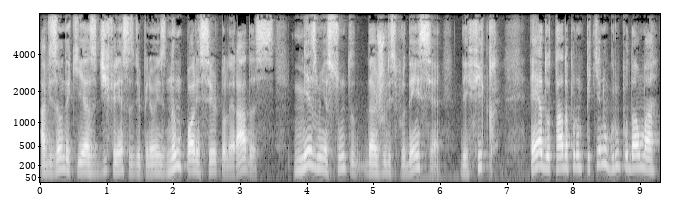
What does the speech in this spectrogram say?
A visão de que as diferenças de opiniões não podem ser toleradas, mesmo em assunto da jurisprudência, de fiqh, é adotada por um pequeno grupo da UMA.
